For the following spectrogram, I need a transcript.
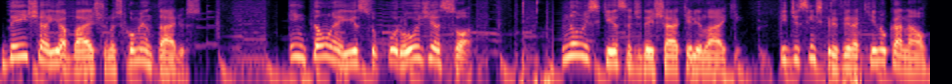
Deixa aí abaixo nos comentários. Então é isso, por hoje é só. Não esqueça de deixar aquele like e de se inscrever aqui no canal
